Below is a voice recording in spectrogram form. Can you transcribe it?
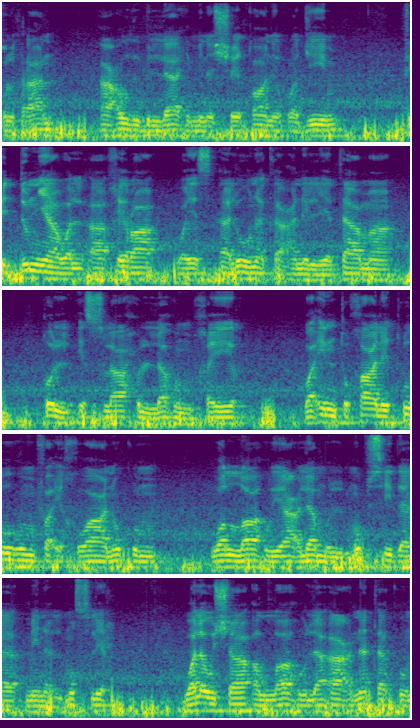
சொல்கிறான் أعوذ بالله من الشيطان الرجيم في الدنيا والآخرة ويسألونك عن اليتامى قل إصلاح لهم خير وإن تخالطوهم فإخوانكم والله يعلم المفسد من المصلح ولو شاء الله لأعنتكم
